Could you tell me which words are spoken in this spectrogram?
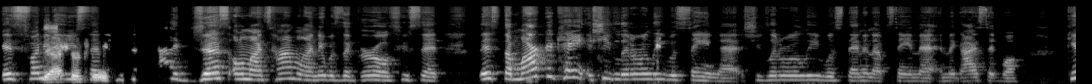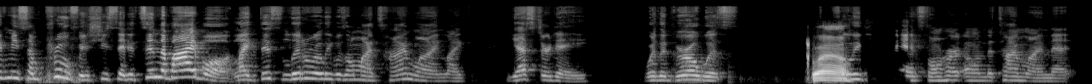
It's funny The that you said it because I just on my timeline, it was the girls who said, This the mark of Cain. She literally was saying that. She literally was standing up saying that. And the guy said, Well, give me some proof. And she said, It's in the Bible. Like this literally was on my timeline, like yesterday, where the girl was Wow. fully convinced on her on the timeline that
